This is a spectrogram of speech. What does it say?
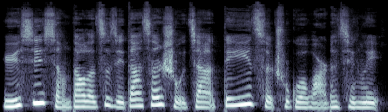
于西想到了自己大三暑假第一次出国玩的经历，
